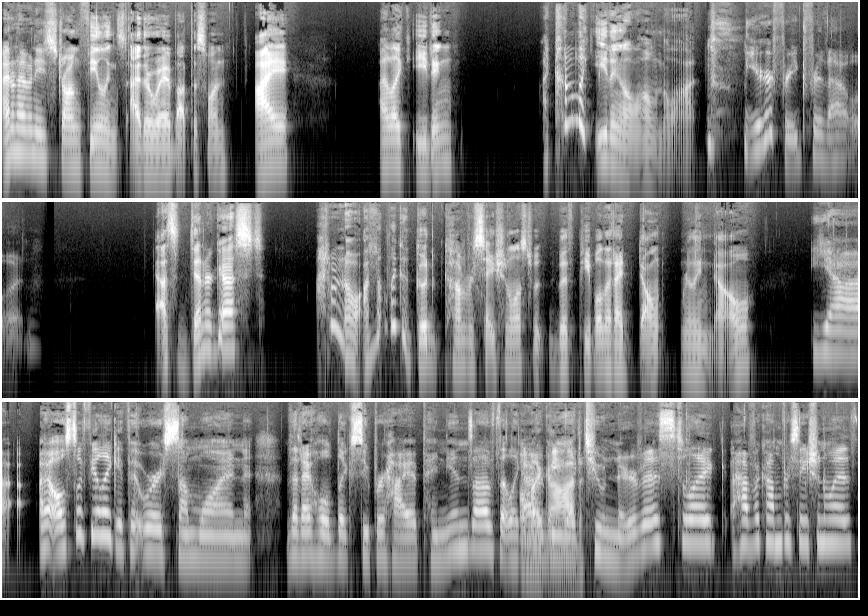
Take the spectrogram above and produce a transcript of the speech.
I don't have any strong feelings either way about this one. I I like eating. I kind of like eating alone a lot. You're a freak for that one. As a dinner guest, I don't know. I'm not like a good conversationalist with, with people that I don't really know. Yeah, I also feel like if it were someone that I hold like super high opinions of, that like Oh I would be like too nervous to like have a conversation with.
